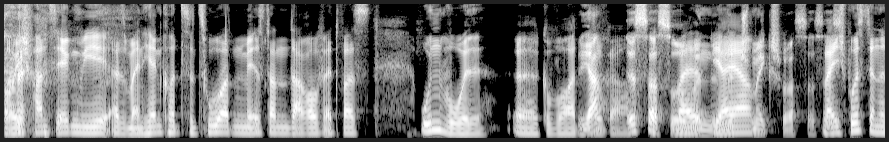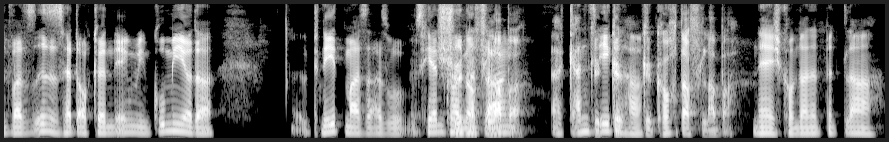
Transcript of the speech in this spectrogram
aber ich fand es irgendwie, also mein Hirn konnte es nicht zuordnen, mir ist dann darauf etwas unwohl äh, geworden Ja, sogar. ist das so, Weil- wenn du ja, nicht schmeckst, was das Weil ist? ich wusste ja nicht, was es ist. Es hätte auch können irgendwie ein Gummi oder Knetmasse, also das Hirn konnte Schöner Flapper. äh, ganz Ge ge ekelhaft. gekochter Flapper. nee, ich komme da nicht mit klar.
